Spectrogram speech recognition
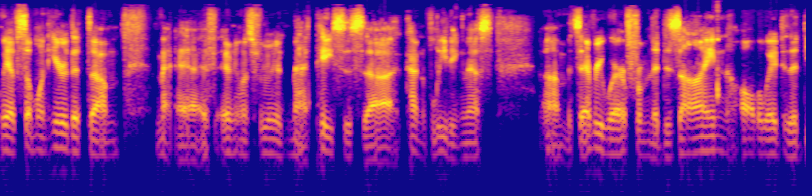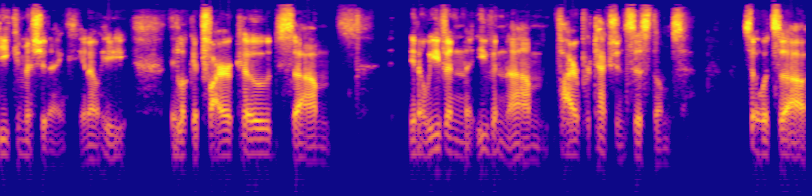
we have someone here that, um, uh, if anyone's familiar, Matt Paiss is uh, kind of leading this. Um, it's everywhere from the design all the way to the decommissioning. You know, he they look at fire codes, um, you know, even even um, fire protection systems. So it's uh,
